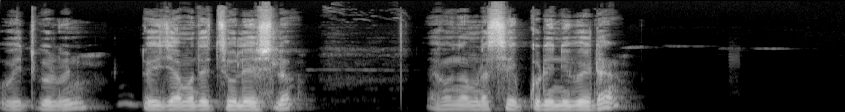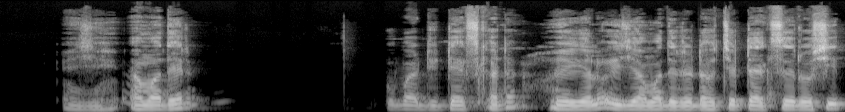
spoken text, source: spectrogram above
ওয়েট করবেন। তো এই যে আমাদের চলে আসলো। এখন আমরা সেভ করে নিব এটা। এই যে আমাদের প্রপার্টি ট্যাক্স কাটা হয়ে গেল। এই যে আমাদের এটা হচ্ছে ট্যাক্সের রসিদ।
